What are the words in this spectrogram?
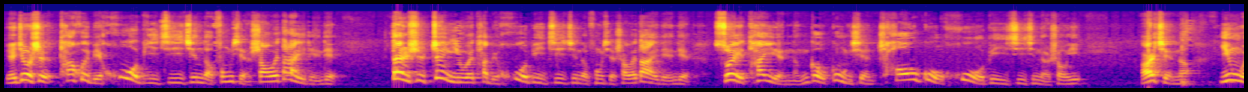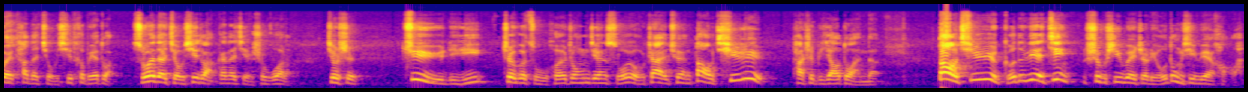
也就是它会比货币基金的风险稍微大一点点，但是正因为它比货币基金的风险稍微大一点点，所以它也能够贡献超过货币基金的收益。而且呢，因为它的久期特别短，所谓的久期短，刚才解释过了，就是距离这个组合中间所有债券到期日它是比较短的。到期日隔得越近，是不是意味着流动性越好啊？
